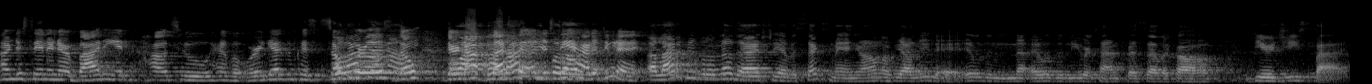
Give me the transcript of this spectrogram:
understanding their body and how to have an orgasm because some well, girls don't they're well, not blessed to understand how to do that. A lot of people don't know that i actually have a sex manual. I don't know if y'all knew that. It was a, it was a new york times bestseller called dear g spot.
